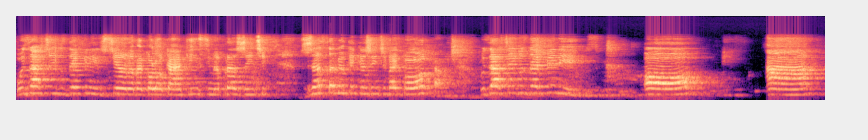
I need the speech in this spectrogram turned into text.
Os artigos definidos, Tiana vai colocar aqui em cima para a gente já saber o que, que a gente vai colocar. Os artigos definidos. O, a,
